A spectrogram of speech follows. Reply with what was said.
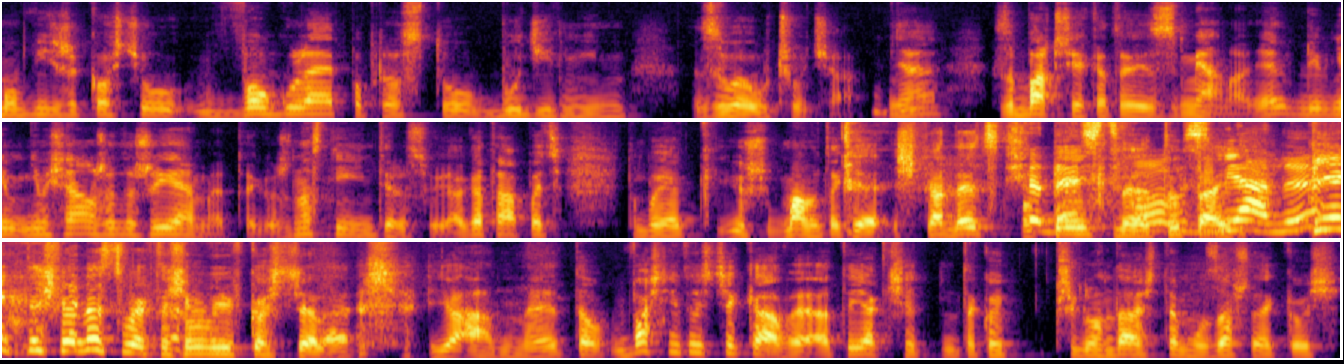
mówi, że Kościół w ogóle po prostu budzi w nim złe uczucia. Nie? Zobaczcie, jaka to jest zmiana. Nie, nie, nie myślałam, że dożyjemy tego, że nas nie interesuje. Agata, powiedz, no bo jak już mamy takie świadectwo, Świadectwo piękne tutaj, zmiany. piękne świadectwo, jak to się mówi w kościele, Joanny, to właśnie to jest ciekawe. A ty jak się tak przyglądałaś temu, zawsze jakoś,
